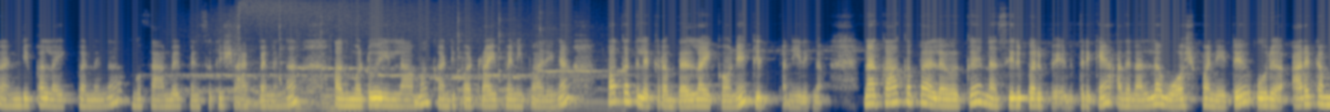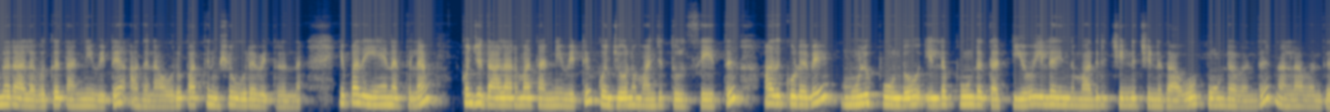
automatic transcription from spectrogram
கண்டிப்பாக லைக் பண்ணுங்கள் உங்கள் ஃபேமிலி ஃப்ரெண்ட்ஸுக்கு ஷேர் பண்ணுங்கள் அது மட்டும் இல்லாமல் கண்டிப்பாக ட்ரை பண்ணி பாருங்கள் பக்கத்தில் இருக்கிற பெல் ஐக்கானே கிளிக் பண்ணிடுங்க. நான் காக்கப்ப அளவுக்கு நான் சிறுபருப்பு எடுத்திருக்கேன். அதை நல்லா வாஷ் பண்ணிவிட்டு ஒரு அரை டம்ளர் அளவுக்கு தண்ணி விட்டு அதை நான் ஒரு பத்து நிமிஷம் ஊற விட்டுருந்தேன். இப்போ அது ஏனத்தில் கொஞ்சம் தாராளமாக தண்ணி விட்டு கொஞ்சோண்டு மஞ்சத்தூள் சேர்த்து அது கூடவே முழு பூண்டோ இல்லை பூண்டை தட்டியோ இல்லை இந்த மாதிரி சின்ன சின்னதாக சின்னதாகவோ பூண்டை வந்து நல்லா வந்து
